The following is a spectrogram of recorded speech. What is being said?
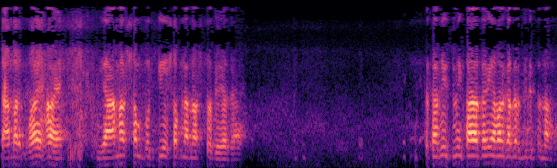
তা আমার ভয় হয় যে আমার সম্পত্তিও স্বপ্ন নষ্ট হয়ে যায়। তো কাজে তুমি তাড়াতাড়ি আমার গাদার বিরুদ্ধে নামো।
